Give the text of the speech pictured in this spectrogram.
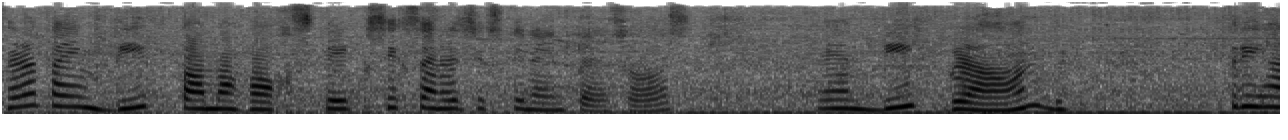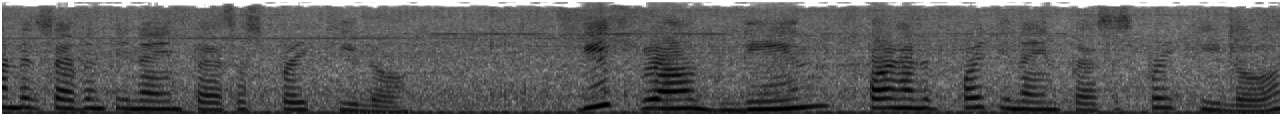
Meron tayong beef tomahawk steak, 669 pesos. And beef ground, 379 pesos per kilo. Beef ground lean, 449 pesos per kilo.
